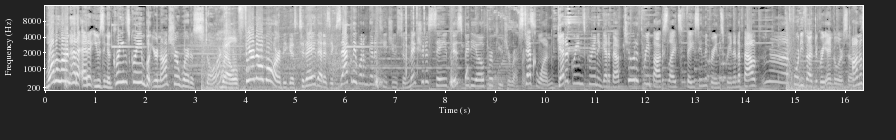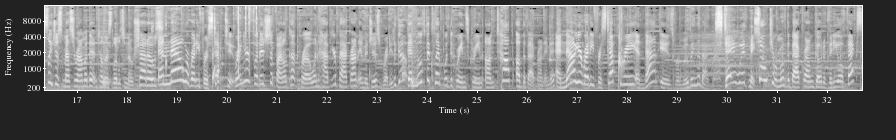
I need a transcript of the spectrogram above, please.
Want to learn how to edit using a green screen, but you're not sure where to start? Well, fear no more, because today that is exactly what I'm going to teach you, so make sure to save this video for future reference. Step 1. Get a green screen and get about 2 to 3 box lights facing the green screen at about uh, 45 degree angle or so. Honestly, just mess around with it until there's little to no shadows. And now we're ready for step 2. Bring your footage to Final Cut Pro and have your background images ready to go. Then move the clip with the green screen on top of the background image. And now you're ready for step 3, and that is removing the background. Stay with me. So to remove the background, go to Video Effects,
